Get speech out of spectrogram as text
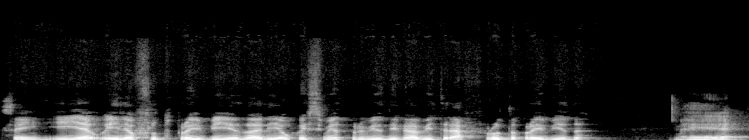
Sim, e é- ele é o fruto proibido, ali é o conhecimento proibido, livre-arbítrio é a fruta proibida. É.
